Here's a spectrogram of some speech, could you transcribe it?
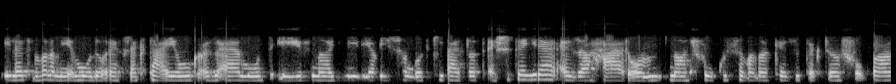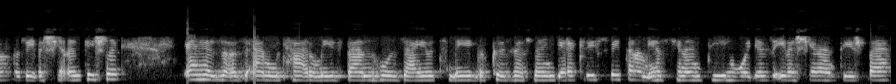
illetve valamilyen módon reflektáljunk az elmúlt év nagy média visszhangot kiváltott eseteire. Ez a három nagy fókusza van a kezdetektől fogva az éves jelentésnek. Ehhez az elmúlt három évben hozzájött még a közvetlen gyerekrészvétel, ami azt jelenti, hogy az éves jelentésbe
